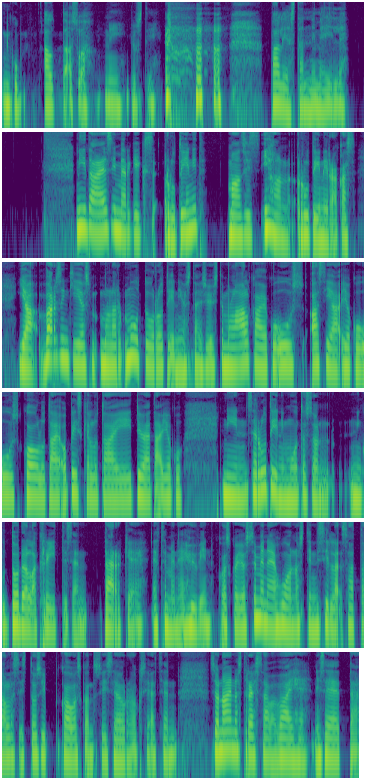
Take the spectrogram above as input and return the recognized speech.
niin kuin auttaa sua. Niin, justiin. Paljasta ne meille. Niitä on esimerkiksi rutiinit. Mä oon siis ihan rutiinirakas. Ja varsinkin, jos mulla muuttuu rutiini jostain syystä, mulla alkaa joku uusi asia, joku uusi koulu tai opiskelu tai työ tai joku, niin se rutiinimuutos on niin kuin todella kriittisen tärkeä, että se menee hyvin. Koska jos se menee huonosti, niin sillä saattaa olla siis tosi kauaskantoisia seurauksia. Että sen, se on aina stressaava vaihe, niin se, että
